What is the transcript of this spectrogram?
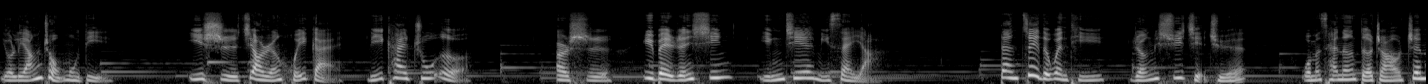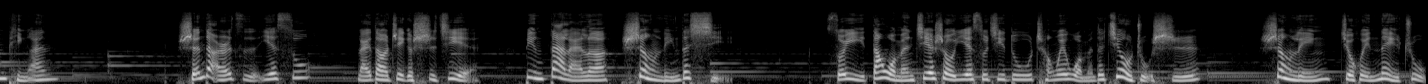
有两种目的：一是叫人悔改，离开诸恶；二是预备人心，迎接弥赛亚。但罪的问题仍需解决，我们才能得着真平安。神的儿子耶稣来到这个世界，并带来了圣灵的洗。所以，当我们接受耶稣基督成为我们的救主时，圣灵就会内住，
